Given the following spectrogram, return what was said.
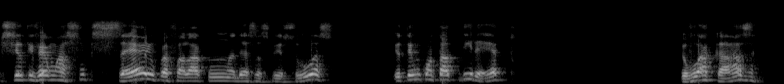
se eu tiver um assunto sério para falar com uma dessas pessoas, eu tenho um contato direto. Eu vou à casa.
